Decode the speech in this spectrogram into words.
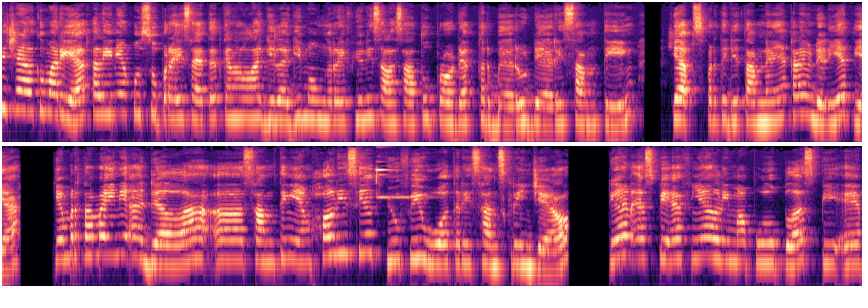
di channelku Maria. Kali ini aku super excited karena lagi-lagi mau nge-review nih salah satu produk terbaru dari Something. Yap, seperti di thumbnailnya kalian udah lihat ya. Yang pertama ini adalah uh, Something yang Holy Shield UV Watery Sunscreen Gel dengan SPF-nya 50 plus PA+++++.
